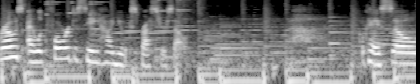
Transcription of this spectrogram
Rose, I look forward to seeing how you express yourself. okay, so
